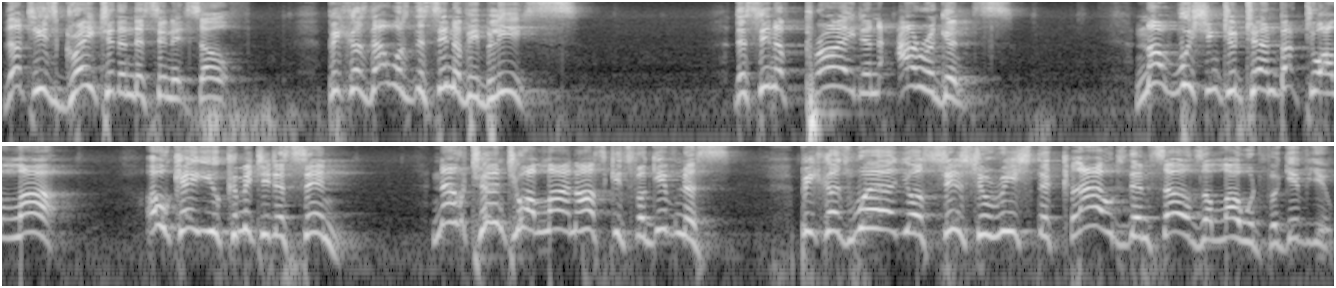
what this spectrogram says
That is greater than the sin itself. Because that was the sin of Iblis. The sin of pride and arrogance. Not wishing to turn back to Allah. Okay, you committed a sin. Now turn to Allah and ask His forgiveness. Because were your sins to reach the clouds themselves, Allah would forgive you.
